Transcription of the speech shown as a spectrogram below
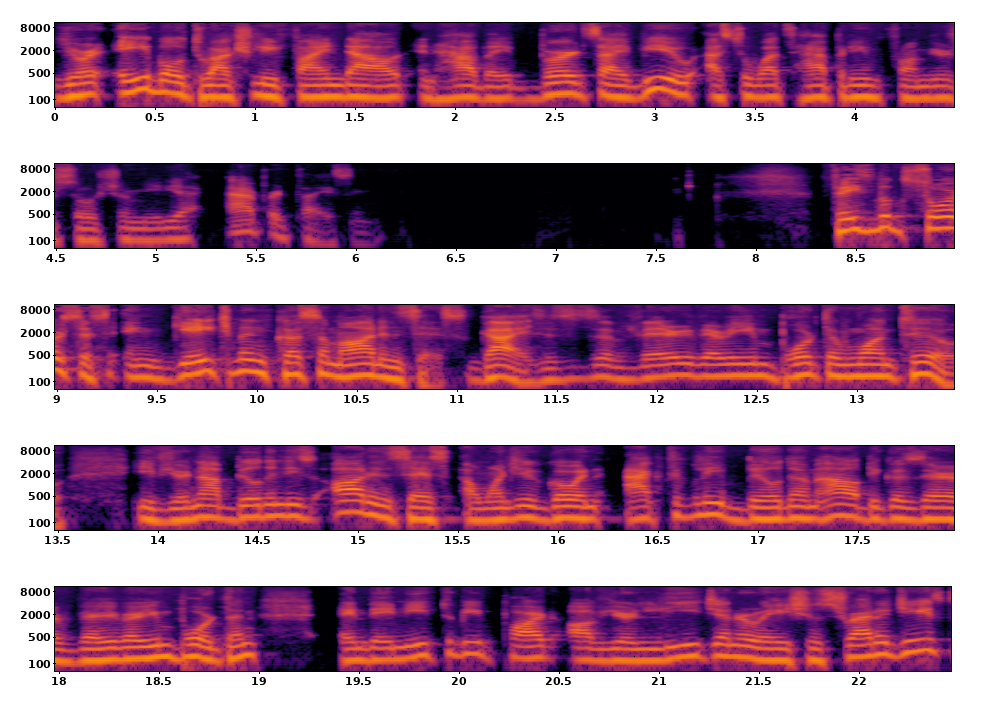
you're able to actually find out and have a bird's eye view as to what's happening from your social media advertising. Facebook sources, engagement, custom audiences. Guys, this is a very, very important one too. If you're not building these audiences, I want you to go and actively build them out because they're very, very important and they need to be part of your lead generation strategies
